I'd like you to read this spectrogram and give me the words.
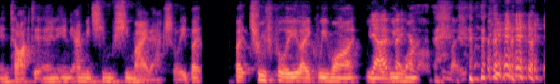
and talk to and, and, I mean she she might actually, but but truthfully, like we want you yeah, know, we want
